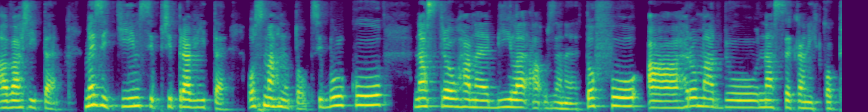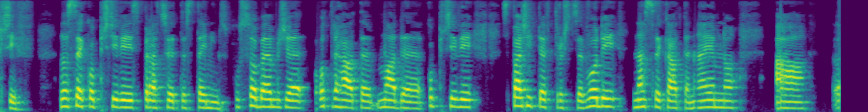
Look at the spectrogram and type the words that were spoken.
a vaříte. Mezitím si připravíte osmahnutou cibulku, nastrouhané bílé a uzené tofu a hromadu nasekaných kopřiv. Zase kopřivy zpracujete stejným způsobem, že otrháte mladé kopřivy, spaříte v trošce vody, nasekáte najemno a e,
